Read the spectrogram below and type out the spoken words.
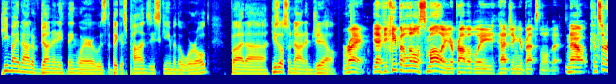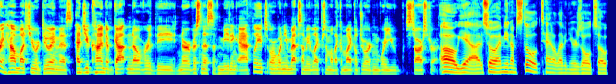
he might not have done anything where it was the biggest Ponzi scheme in the world, but uh, he's also not in jail. Right. Yeah, if you keep it a little smaller, you're probably hedging your bets a little bit. Now, considering how much you were doing this, had you kind of gotten over the nervousness of meeting athletes, or when you met somebody like someone like a Michael Jordan, were you starstruck? Oh yeah. So I mean, I'm still 10, 11 years old. So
